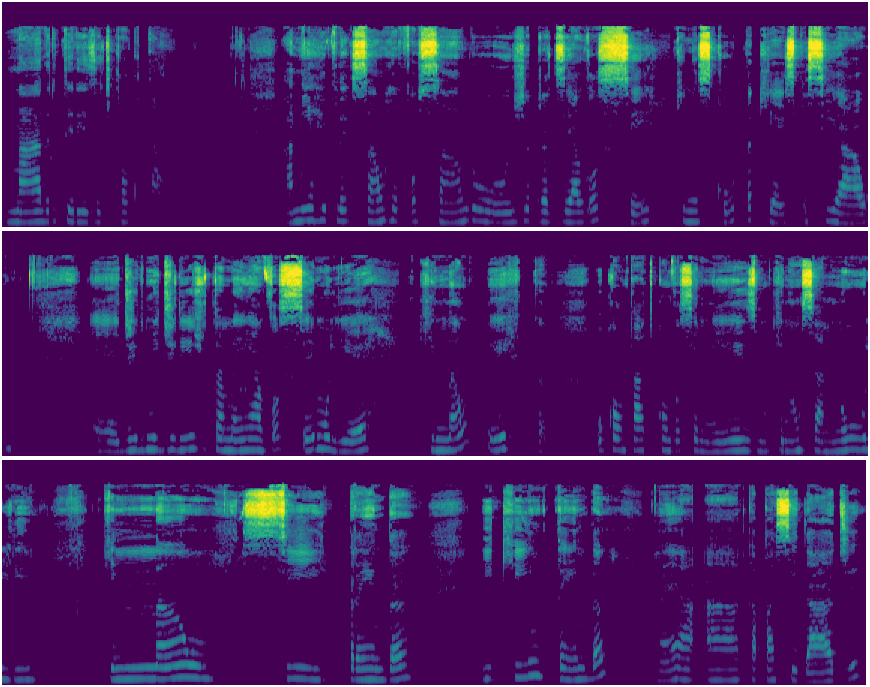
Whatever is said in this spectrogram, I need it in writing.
Madre Teresa de Calcutá. A minha reflexão reforçando hoje é para dizer a você que me escuta que é especial é, me dirijo também a você, mulher, que não perca o contato com você mesmo, que não se anule, que não se prenda e que entenda né, a, a capacidade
